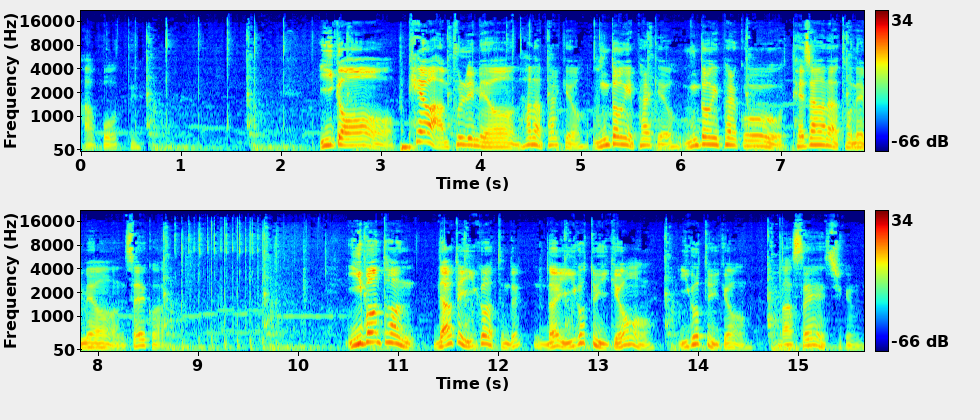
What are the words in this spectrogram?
아 뭐 어때? 이거 페어 안 풀리면 하나 팔게요. 웅덩이 팔게요. 웅덩이 팔고 대장 하나 더 내면 셀 거야. 이번 턴 나한테 이거 같은데? 나 이것도 이겨. 이것도 이겨. 나 쎄 지금.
